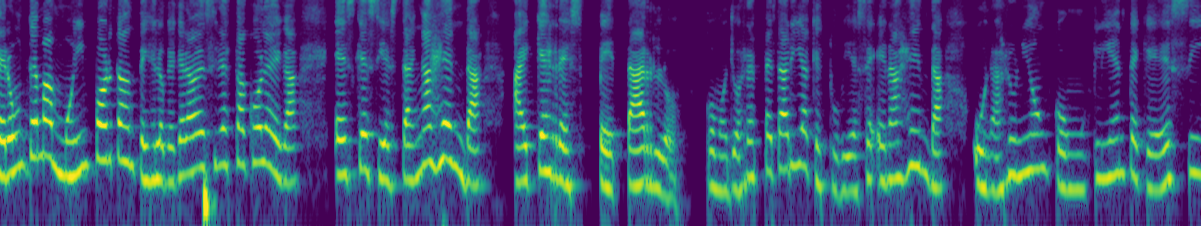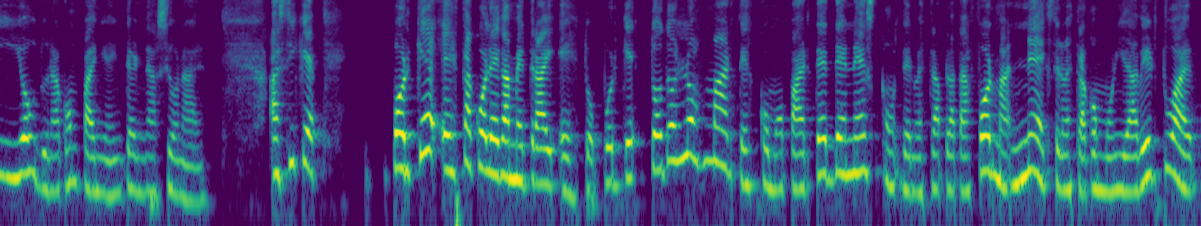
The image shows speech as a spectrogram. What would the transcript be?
Pero un tema muy importante, y lo que quiero decir esta colega, es que si está en agenda, hay que respetarlo como yo respetaría que estuviese en agenda una reunión con un cliente que es CEO de una compañía internacional. Así que ¿Por qué esta colega me trae esto? Porque todos los martes, como parte de Next, de nuestra plataforma Next, de nuestra comunidad virtual,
